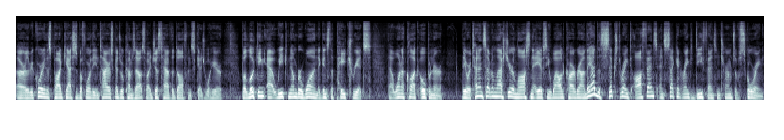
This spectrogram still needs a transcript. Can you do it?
uh, or the recording of this podcast is before the entire schedule comes out, so I just have the Dolphins schedule here. But looking at week number one against the Patriots, that one o'clock opener, They were 10 and 7 last year and lost in the AFC wildcard round. They had the sixth ranked offense and second ranked defense in terms of scoring.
